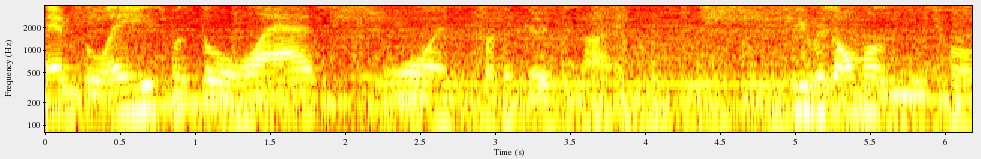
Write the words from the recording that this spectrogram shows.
And Blaze was the last one for the good side. She was almost neutral.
